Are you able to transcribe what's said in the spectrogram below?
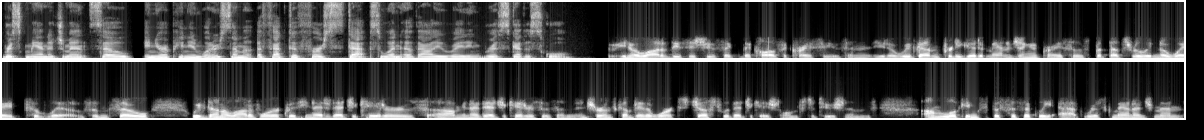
risk management. So, in your opinion, what are some effective first steps when evaluating risk at a school? You know, a lot of these issues they, they cause a crisis, and you know, we've gotten pretty good at managing a crisis, but that's really no way to live. And so, we've done a lot of work with United Educators. Um, United Educators is an insurance company that works just with educational institutions, um, looking specifically at risk management.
